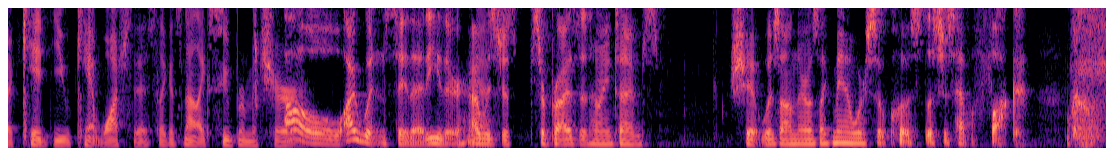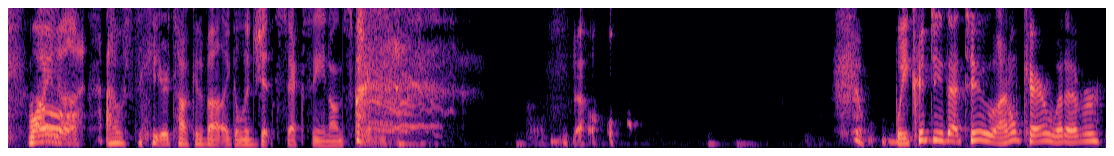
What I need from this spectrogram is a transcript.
a kid, you can't watch this. Like, it's not like super mature. Oh, I wouldn't say that either. I was just surprised at how many times shit was on there. I was like, man, we're so close. Let's just have a fuck. Why Oh, not? I was thinking you're talking about like a legit sex scene on screen. No. We could do that too. I don't care. Whatever.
